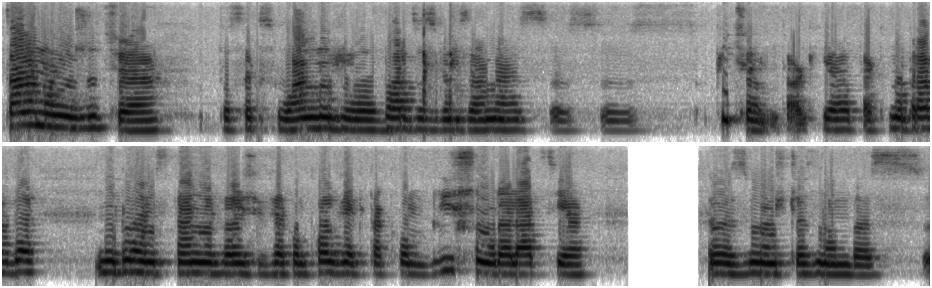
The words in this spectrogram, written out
całe moje życie to seksualne było bardzo związane z, z, z piciem, tak? Ja tak naprawdę nie byłam w stanie wejść w jakąkolwiek taką bliższą relację e, z mężczyzną bez, e,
